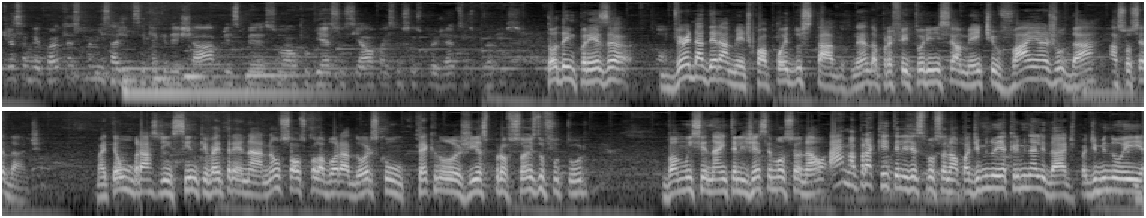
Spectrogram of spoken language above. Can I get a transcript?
Queria saber qual é a sua mensagem que você quer deixar para esse pessoal com viés social, quais são os seus projetos, seus planos? Toda empresa, verdadeiramente, com o apoio do Estado, né, da Prefeitura inicialmente, vai ajudar a sociedade. Vai ter um braço de ensino que vai treinar não só os colaboradores com tecnologias, profissões do futuro, Vamos ensinar inteligência emocional. Ah, mas para que inteligência emocional? Para diminuir a criminalidade, para diminuir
